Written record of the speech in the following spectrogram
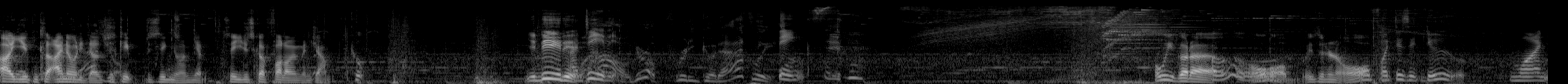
Oh, you can. I know what he does. Just keep. Just ignore him. Yep. So you just go follow him and jump. Cool. You did I it. did it. Wow, you're a pretty good athlete. Thanks. Oh, you got a Oh. orb. Is it an orb? What does it do? One.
